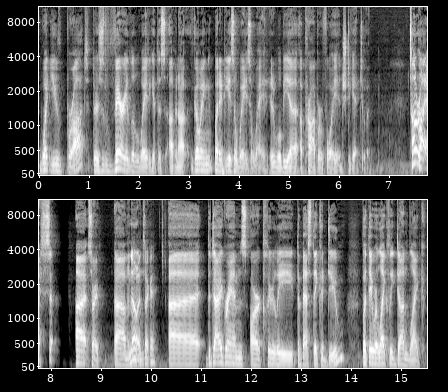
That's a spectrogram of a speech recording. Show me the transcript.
what you've brought, there's very little way to get this up and up going, but it is a ways away. It will be a, a proper voyage to get to it. All right. So, Uh, sorry. Um, no, it's okay. uh, the diagrams are clearly the best they could do, but they were likely done like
